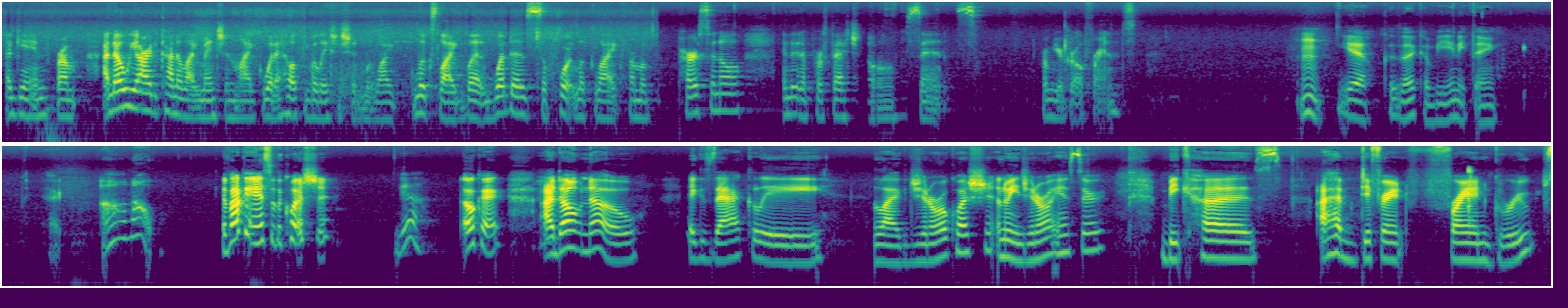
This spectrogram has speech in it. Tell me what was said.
again, from I know we already kind of like mentioned like what a healthy relationship look like looks like, but what does support look like from a personal and then a professional sense from your girlfriends? Mm, yeah, because that could be anything. I, I don't know. If I can answer the question, Yeah. okay. I don't know exactly like general question. I mean general answer because I have different friend groups.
